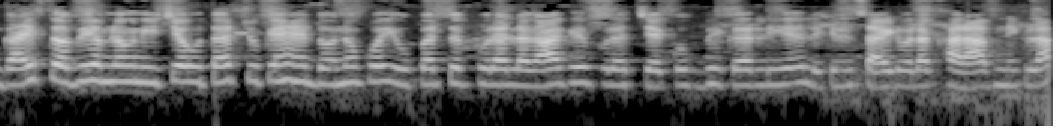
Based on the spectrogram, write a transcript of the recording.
गाइस तो अभी हम लोग नीचे उतर चुके हैं। दोनों को ही ऊपर से पूरा लगा के, पूरा चेक उक भी कर लिए, लेकिन साइड वाला खराब निकला।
